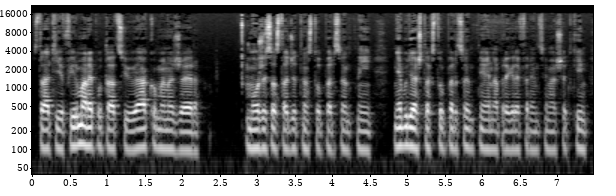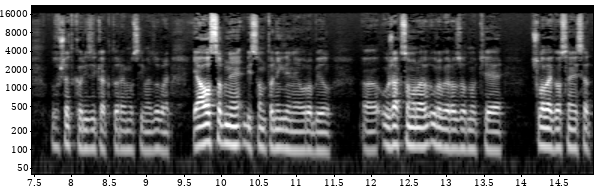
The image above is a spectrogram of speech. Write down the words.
stratí firma reputáciu, ja ako manažér, môže sa stať, že ten 100% nebude až tak 100% aj napriek referenciám a všetkým. To sú všetko rizika, ktoré musíme zobrať. Ja osobne by som to nikdy neurobil. Uh, už ak som urobil rozhodnutie, človek 80%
